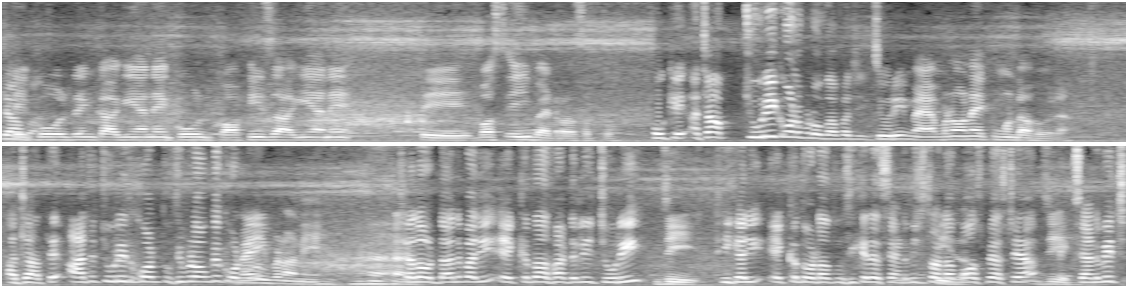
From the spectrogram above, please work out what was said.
ਤੇ। ਕੋਲਡ ਡਰਿੰਕ ਆ ਗਈਆਂ ਨੇ ਕੋਲਡ ਕਾਫੀਜ਼ ਆ ਗਈਆਂ ਨੇ ਤੇ ਬਸ ਇਹੀ ਬੈਟਰ ਆ ਸਭ ਤੋਂ। ਓਕੇ ਅੱਛਾ ਚੂਰੀ ਕੌਣ ਬਣਾਉਂਦਾ ਭਾਜੀ? ਚੂਰੀ ਮੈਂ ਬਣਾਉਣਾ ਇੱਕ ਮੁੰਡਾ ਹੋਰ ਆ। ਅੱਛਾ ਤੇ ਅੱਜ ਚੂਰੀ ਕੌਣ ਤੁਸੀਂ ਬਣਾਓਗੇ ਕੌਣ ਮੈਂ ਹੀ ਬਣਾਊਗਾ? ਬਣਾਉਣੀ ਹੈ ਚਲੋ ਡਨ ਭਾਜੀ ਇੱਕ ਤਾਂ ਸਾਡੇ ਲਈ ਚੂਰੀ। ਜੀ। ਠੀਕ ਹੈ ਜੀ ਇੱਕ ਤੁਹਾਡਾ ਤੁਸੀਂ ਕਹਿੰਦੇ ਸੈਂਡਵਿਚ ਤੁਹਾਡਾ। ਬਹੁਤ ਬੈਸਟ ਆ। ਇੱਕ ਸੈਂਡਵਿਚ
